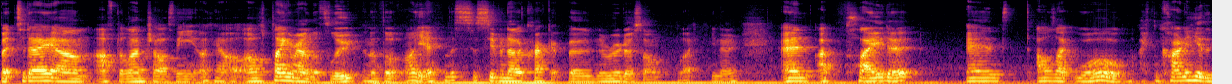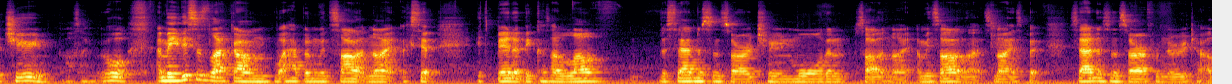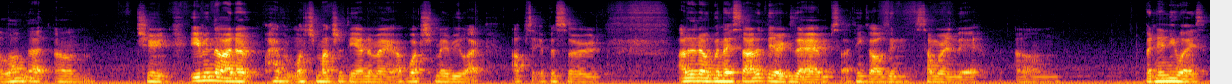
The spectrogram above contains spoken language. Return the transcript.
But today, um, after lunch, I was thinking, okay, I, was playing around the flute, and I thought, oh yeah, let's just give another crack at the Naruto song, like you know. And I played it, and I was like, whoa, I can kind of hear the tune. I was like, oh, I mean, this is like um what happened with Silent Night, except it's better because I love the Sadness and Sorrow tune more than Silent Night. I mean, Silent Night's nice, but Sadness and Sorrow from Naruto, I love that um tune. Even though I don't haven't watched much of the anime, I've watched maybe like up to episode. I don't know when they started their exams. I think I was in somewhere in there. Um, but anyways,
